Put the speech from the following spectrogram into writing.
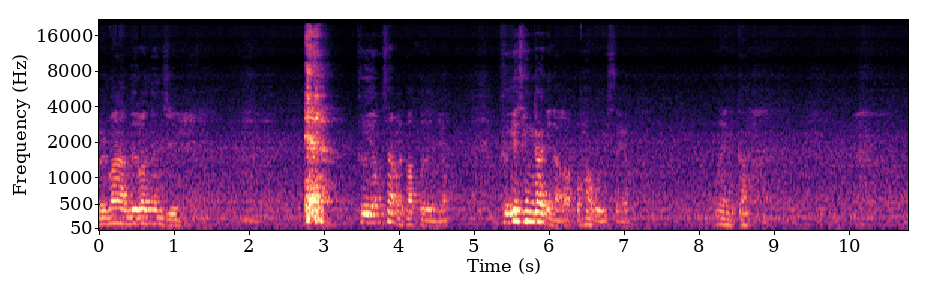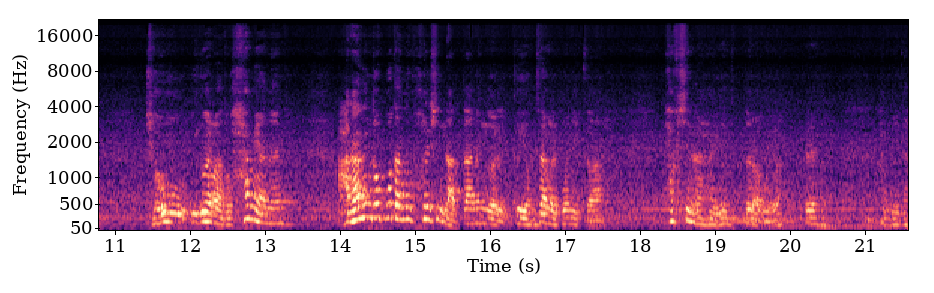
얼마나 늘었는지 그 영상을 봤거든요. 그게 생각이 나갖고 하고 있어요. 그러니까 겨우 이거라도 하면은 안 하는 것보다는 훨씬 낫다는 걸 그 영상을 보니까 확신을 하게 됐더라고요. 그래서 합니다.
